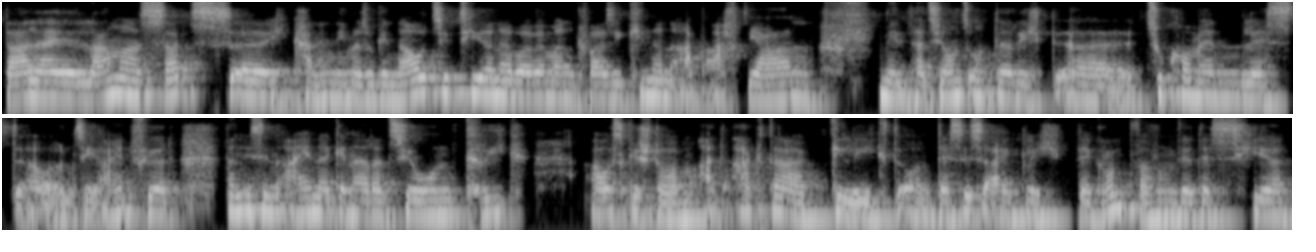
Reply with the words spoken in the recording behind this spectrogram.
Dalai Lamas Satz, äh, ich kann ihn nicht mehr so genau zitieren, aber wenn man quasi Kindern ab acht Jahren Meditationsunterricht äh, zukommen lässt äh, und sie einführt, dann ist in einer Generation Krieg ausgestorben, ad acta gelegt. Und das ist eigentlich der Grund, warum wir das hier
